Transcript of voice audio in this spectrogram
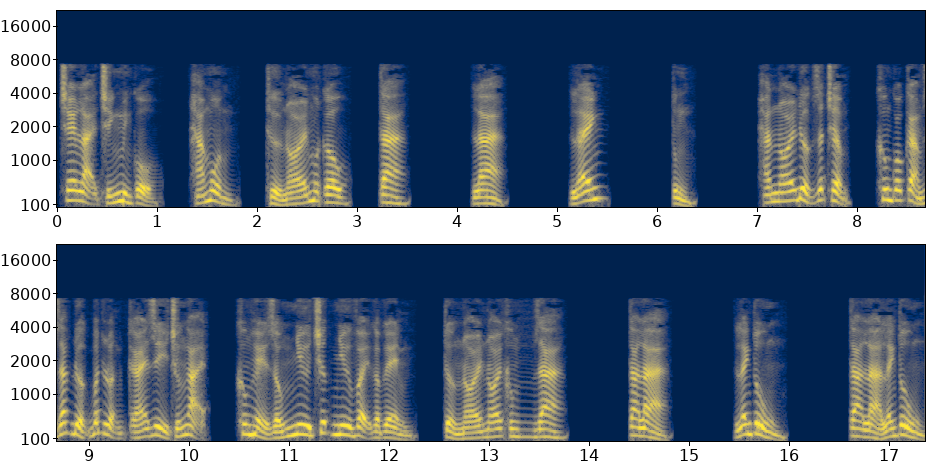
che lại chính mình cổ, há mồm, thử nói một câu, ta là Lãnh Tùng. Hắn nói được rất chậm, không có cảm giác được bất luận cái gì chướng ngại, không hề giống như trước như vậy gặp gền, tưởng nói nói không ra. Ta là Lãnh Tùng. Ta là Lãnh Tùng.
